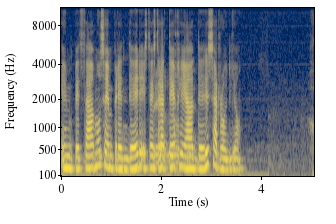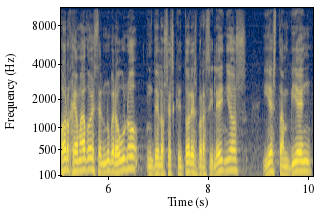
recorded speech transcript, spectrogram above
empezamos a emprender esta estrategia de desarrollo. Jorge Amado es el número uno de los escritores brasileños y es también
